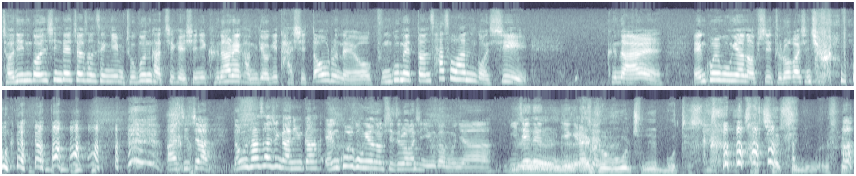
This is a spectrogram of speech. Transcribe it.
전인권 신대철 선생님 두 분 같이 계시니 그날의 감격이 다시 떠오르네요. 궁금했던 사소한 것이 그날 앵콜 공연 없이 들어가신 이유가 뭔가요? 아 진짜 너무 사소하신 거 아닙니까? 앵콜 공연 없이 들어가신 이유가 뭐냐? 이제는 네, 얘기를 하셔야 앵콜 곡을 준비 못했습니다. 같이 할 수 있는 거를.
